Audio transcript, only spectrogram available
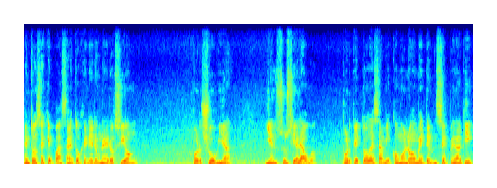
entonces ¿qué pasa? esto genera una erosión por lluvia y ensucia el agua porque toda esa como no meten césped aquí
